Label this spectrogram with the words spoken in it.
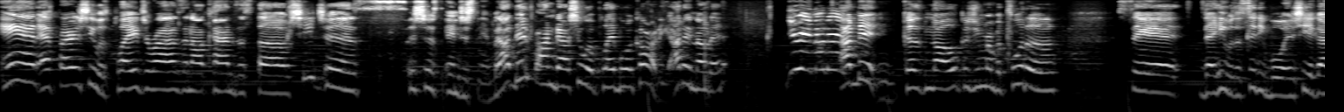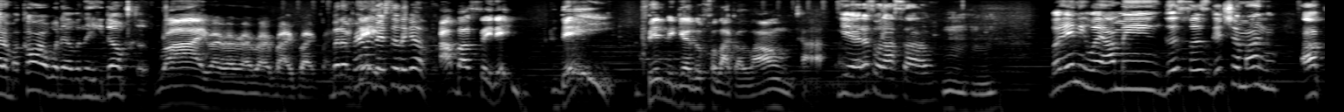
And at first she was plagiarizing all kinds of stuff. She just it's just interesting. But I did find out she was Playboi Carti. I didn't know that. you ain't know that? I didn't. Cause no, cause you remember Twitter said that he was a city boy and she had got him a car or whatever and then he dumped her. right, right, right, right, right, right, right, right. But apparently they, they're still together. I'm about to say they they been together for like a long time. Yeah, that's what I saw. Mm-hmm. But anyway, I mean, good sis, get your money. I,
